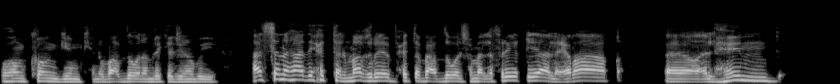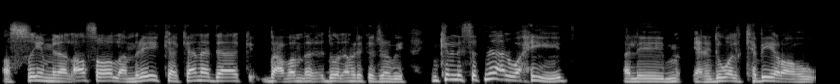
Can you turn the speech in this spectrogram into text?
وهونغ كونغ يمكن وبعض دول أمريكا الجنوبية. السنة هذه حتى المغرب حتى بعض دول شمال أفريقيا العراق آه، الهند الصين من الأصل أمريكا كندا بعض دول أمريكا الجنوبية. يمكن الاستثناء الوحيد اللي يعني دول كبيرة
